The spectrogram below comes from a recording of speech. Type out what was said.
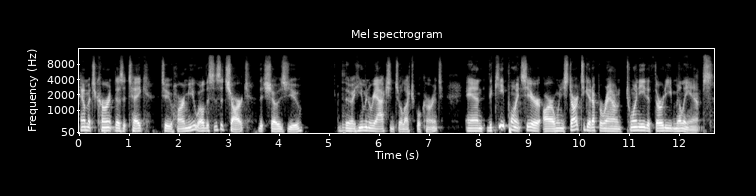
how much current does it take to harm you? Well, this is a chart that shows you the human reaction to electrical current. And the key points here are when you start to get up around 20 to 30 milliamps,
